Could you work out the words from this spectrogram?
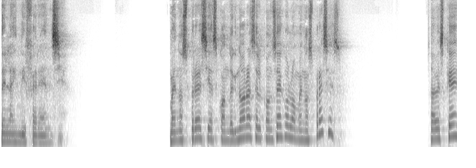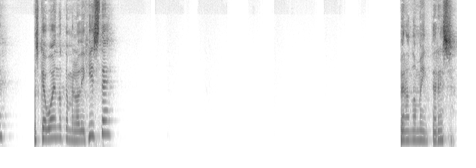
de la indiferencia. Menosprecias, cuando ignoras el consejo, lo menosprecias. ¿Sabes qué? Pues qué bueno que me lo dijiste, pero no me interesa.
